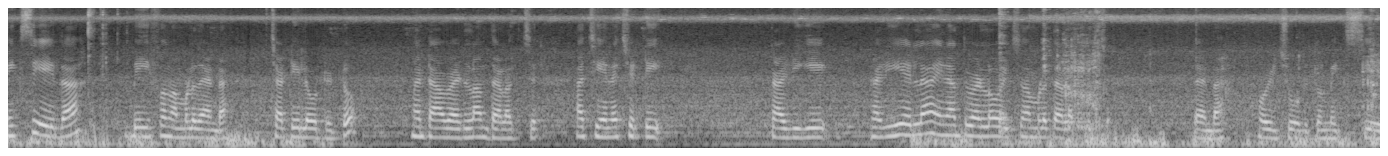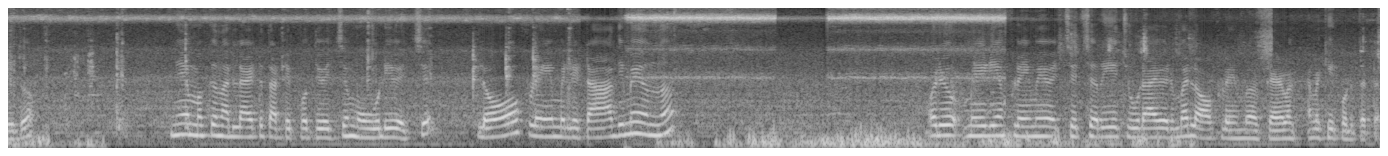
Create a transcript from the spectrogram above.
മിക്സ് ചെയ്ത ബീഫ് നമ്മൾ വേണ്ട ചട്ടിയിലോട്ടിട്ടു. എന്നിട്ട് ആ വെള്ളം തിളച്ച് ആ ചീനച്ചട്ടി കഴുകി കഴുകിയല്ല അതിനകത്ത് വെള്ളം ഒഴിച്ച് നമ്മൾ തിളപ്പിച്ച് വേണ്ട ഒഴിച്ചു കൊടുത്തു മിക്സ് ചെയ്തു. ഇനി നമുക്ക് നല്ലതായിട്ട് തട്ടിപ്പൊത്തി വെച്ച് മൂടി വെച്ച് ലോ ഫ്ലെയിമിലിട്ട് ആദ്യമേ ഒന്ന് ഒരു മീഡിയം ഫ്ലെയിമിൽ വെച്ച് ചെറിയ ചൂടായി വരുമ്പോൾ ലോ ഫ്ലെയിമൊക്കെ ഒക്കെ ഇളക്കി കൊടുത്തിട്ട്.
